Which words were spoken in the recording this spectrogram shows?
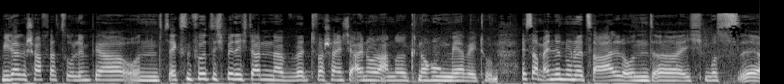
wieder geschafft habe zu Olympia. Und 46 bin ich dann, da wird wahrscheinlich der eine oder andere Knochen mehr wehtun. Ist am Ende nur eine Zahl und äh, ich muss äh,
